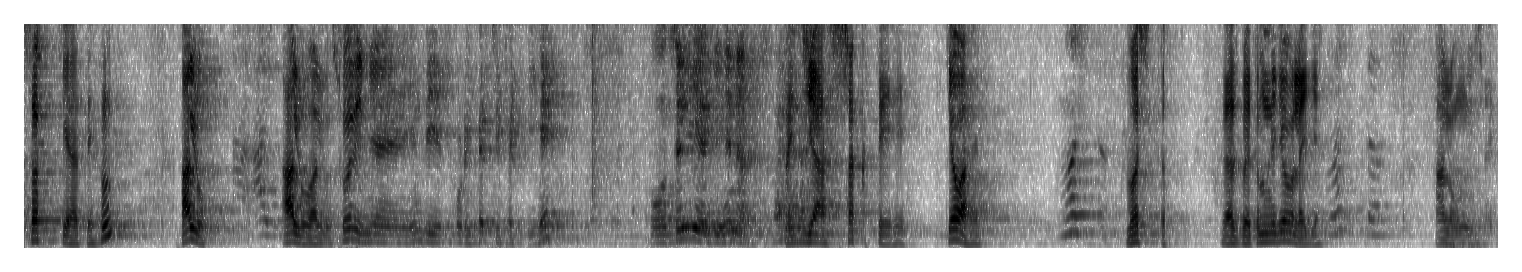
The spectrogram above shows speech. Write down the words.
सक के आते हैं हम्म? आलू आलू आलू सॉरी मैं हिंदी थोड़ी कच्ची पक्की है तो चलिए अभी है ना भजिया सकते हैं કેવા હે મસ્ત મસ્ત રાજભાઈ તમને કેવા લાગ્યા મસ્ત હાલો હું સાહેબ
